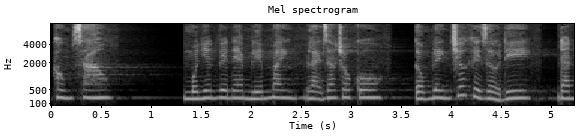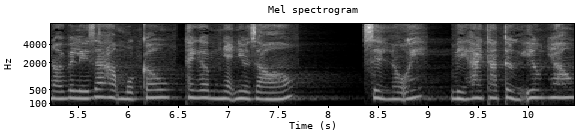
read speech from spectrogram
Không sao. Một nhân viên đem liếm manh lại giao cho cô. Tống Linh trước khi rời đi đã nói với Lý Gia Họng một câu thanh âm nhẹ như gió. Xin lỗi vì hai ta từng yêu nhau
